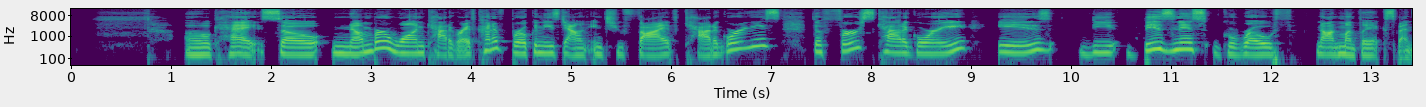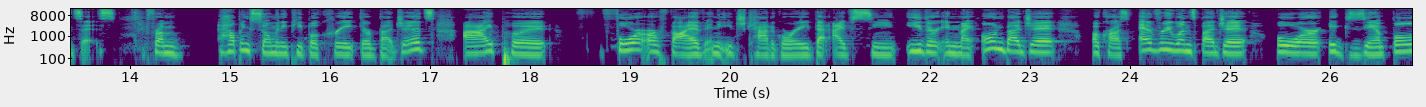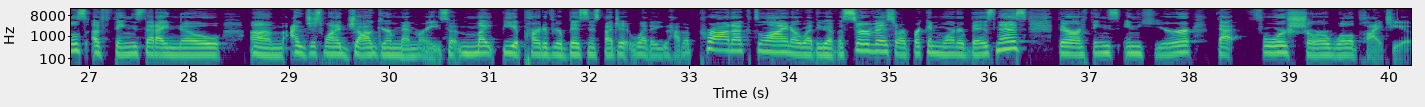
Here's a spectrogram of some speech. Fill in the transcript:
Okay, so number one category, I've kind of broken these down into five categories. The first category is the business growth non monthly expenses. From helping so many people create their budgets, I put four or five in each category that I've seen either in my own budget, across everyone's budget, or examples of things that I know um, I just want to jog your memory. So it might be a part of your business budget, whether you have a product line or whether you have a service or a brick and mortar business. There are things in here that for sure will apply to you.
